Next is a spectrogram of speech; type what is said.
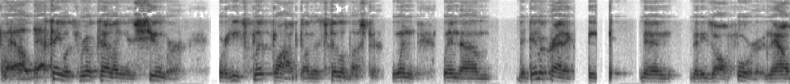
Well, I think what's real telling is Schumer, where he's flip flopped on this filibuster. When when um, the Democratic then that he's all for it. Now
